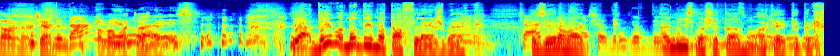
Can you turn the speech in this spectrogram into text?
Dobro, če Ne da mi bomo to zdaj. Ja, dajmo, no, dajmo ta flashback. Čakaj, Oziroma- nismo še v drugem nismo še tam, v kaj drugem.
